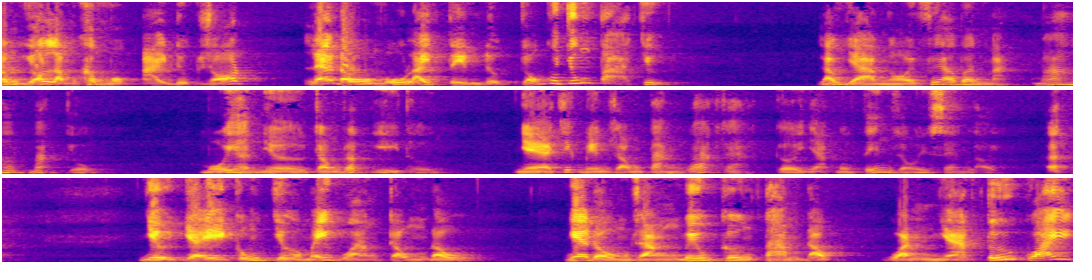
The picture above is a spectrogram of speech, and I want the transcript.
trong võ lâm không một ai được rõ, lẽ đâu mụ lại tìm được chỗ của chúng ta chứ. Lão già ngồi phía ở bên mặt, má hớp mắt chuột. Mũi hình như trông rất dị thường. Nhè chiếc miệng rộng tăng quát ra, cười nhạt một tiếng rồi xen lời. Như vậy cũng chưa mấy quan trọng đâu. Nghe đồn rằng miêu cương tam độc, hoành nhạc tứ quái,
